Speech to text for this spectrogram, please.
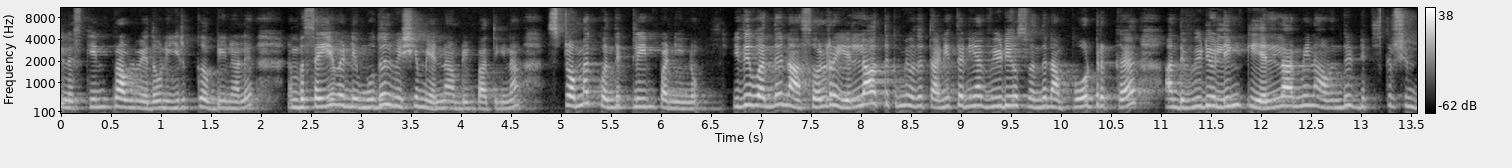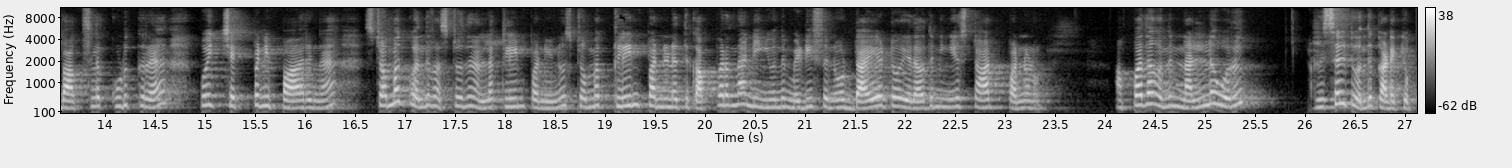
இல்லை ஸ்கின் ப்ராப்ளம் ஏதோ ஒன்று இருக்குது அப்படின்னாலே நம்ம செய்ய வேண்டிய முதல் விஷயம் என்ன அப்படின்னு பார்த்தீங்கன்னா ஸ்டொமக் வந்து க்ளீன் பண்ணிடணும். இது வந்து நான் சொல்கிற எல்லாத்துக்குமே வந்து தனித்தனியாக வீடியோஸ் வந்து நான் போட்டிருக்கேன். அந்த வீடியோ லிங்க் எல்லாமே நான் வந்து டிஸ்கிரிப்ஷன் பாக்ஸில் கொடுக்குறேன். போய் செக் பண்ணி பாருங்கள் ஸ்டொமக் வந்து ஃபஸ்ட்டு வந்து நல்லா க்ளீன் பண்ணிடணும். ஸ்டொமக் க்ளீன் பண்ணினதுக்கு அப்புறம் தான் நீங்கள் வந்து மெடிசனோ டயட்டோ ஏதாவது நீங்கள் ஸ்டார்ட் பண்ணணும். அப்போ தான் வந்து நல்ல ஒரு ரிசல்ட் வந்து கிடைக்கும்.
